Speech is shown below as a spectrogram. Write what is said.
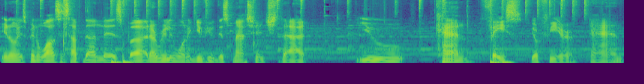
you know it's been a while since i've done this but i really want to give you this message that you can face your fear and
